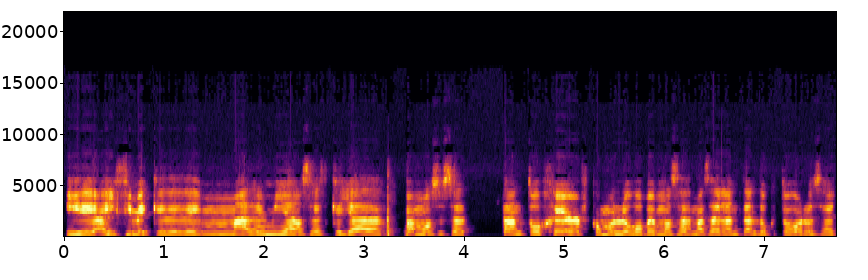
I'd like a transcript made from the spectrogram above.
Y ahí sí me quedé de, madre mía, o sea, es que ya, vamos, o sea, tanto Herf como luego vemos más adelante al doctor, o sea,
